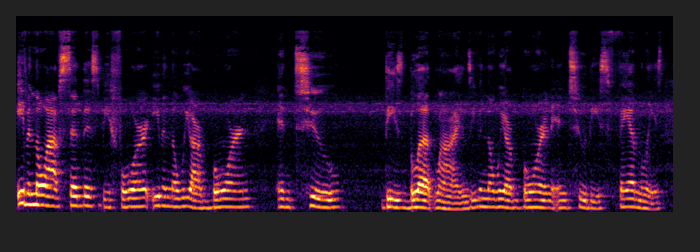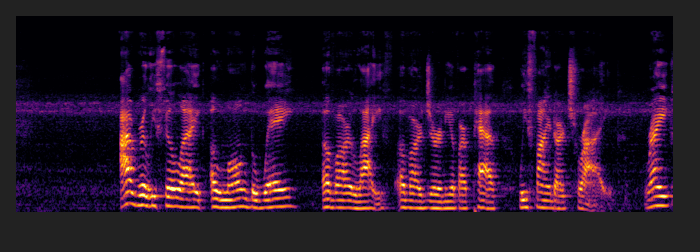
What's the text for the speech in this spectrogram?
even though I've said this before, even though we are born into these bloodlines, even though we are born into these families, I really feel like along the way of our life, of our journey, of our path, we find our tribe, right?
